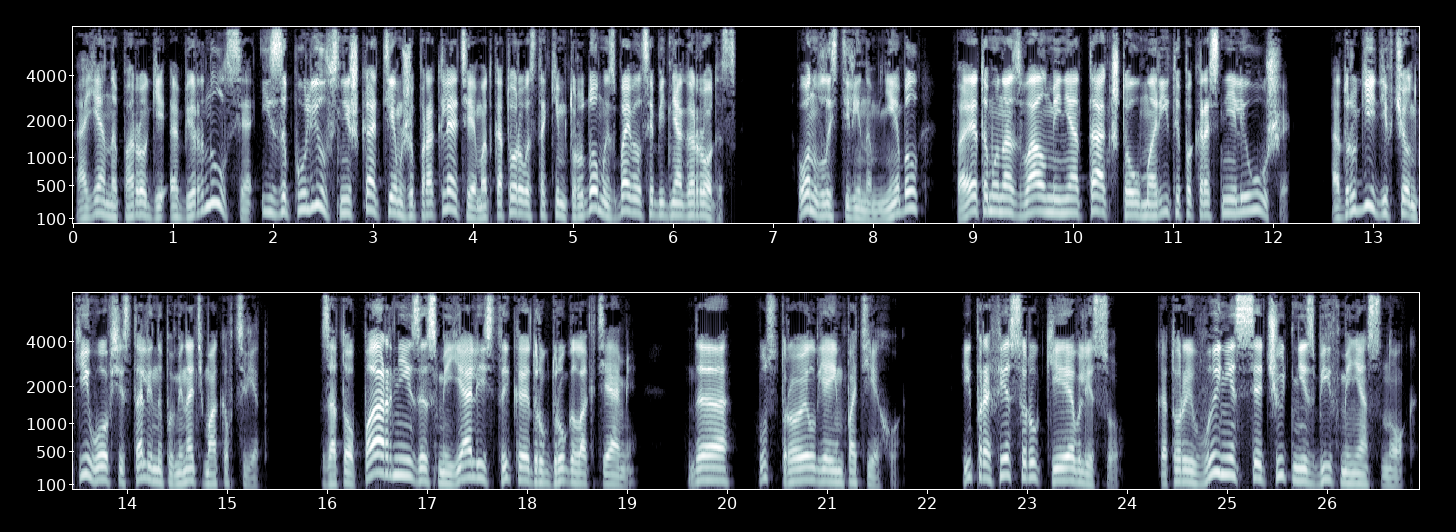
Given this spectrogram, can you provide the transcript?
а я на пороге обернулся и запулил в снежка тем же проклятием, от которого с таким трудом избавился бедняга Родос. Он властелином не был, поэтому назвал меня так, что у Мариты покраснели уши, а другие девчонки и вовсе стали напоминать маков цвет. Зато парни засмеялись, тыкая друг друга локтями. Да, устроил я им потеху. И профессору Кевлису, который вынесся, чуть не сбив меня с ног.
